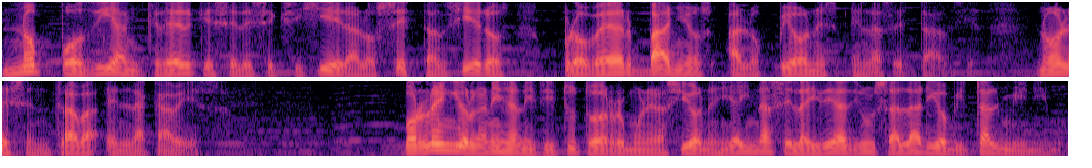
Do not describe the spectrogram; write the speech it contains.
no podían creer que se les exigiera a los estancieros proveer baños a los peones en las estancias. No les entraba en la cabeza. Borlengui organiza el Instituto de Remuneraciones y ahí nace la idea de un salario vital mínimo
